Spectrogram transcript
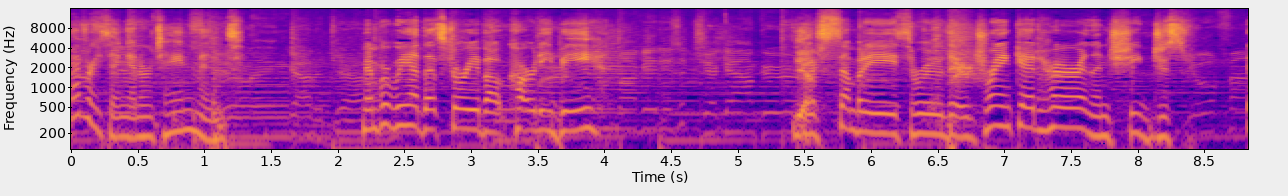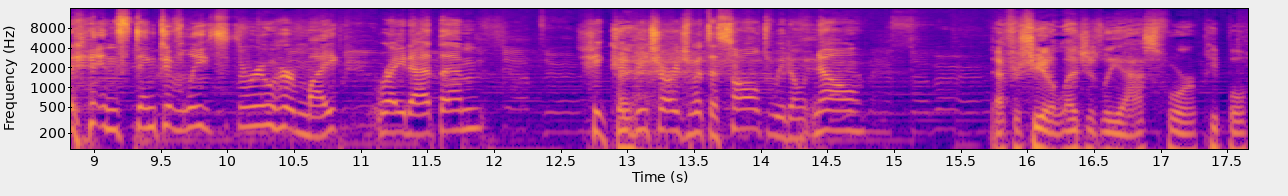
Everything Entertainment. Remember, we had that story about Cardi B? Yeah. There's somebody threw their drink at her, and then she just instinctively threw her mic right at them. She could be charged with assault. We don't know. After she had allegedly asked for people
